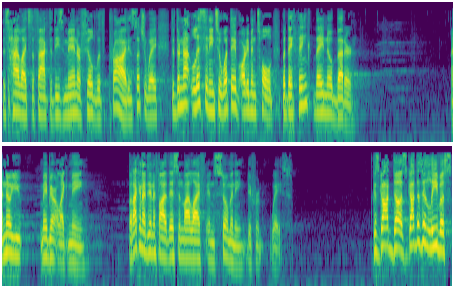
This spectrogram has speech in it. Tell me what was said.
This highlights the fact that these men are filled with pride in such a way that they're not listening to what they've already been told, but they think they know better. I know you maybe aren't like me, but I can identify this in my life in so many different ways. Because God does. God doesn't leave us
